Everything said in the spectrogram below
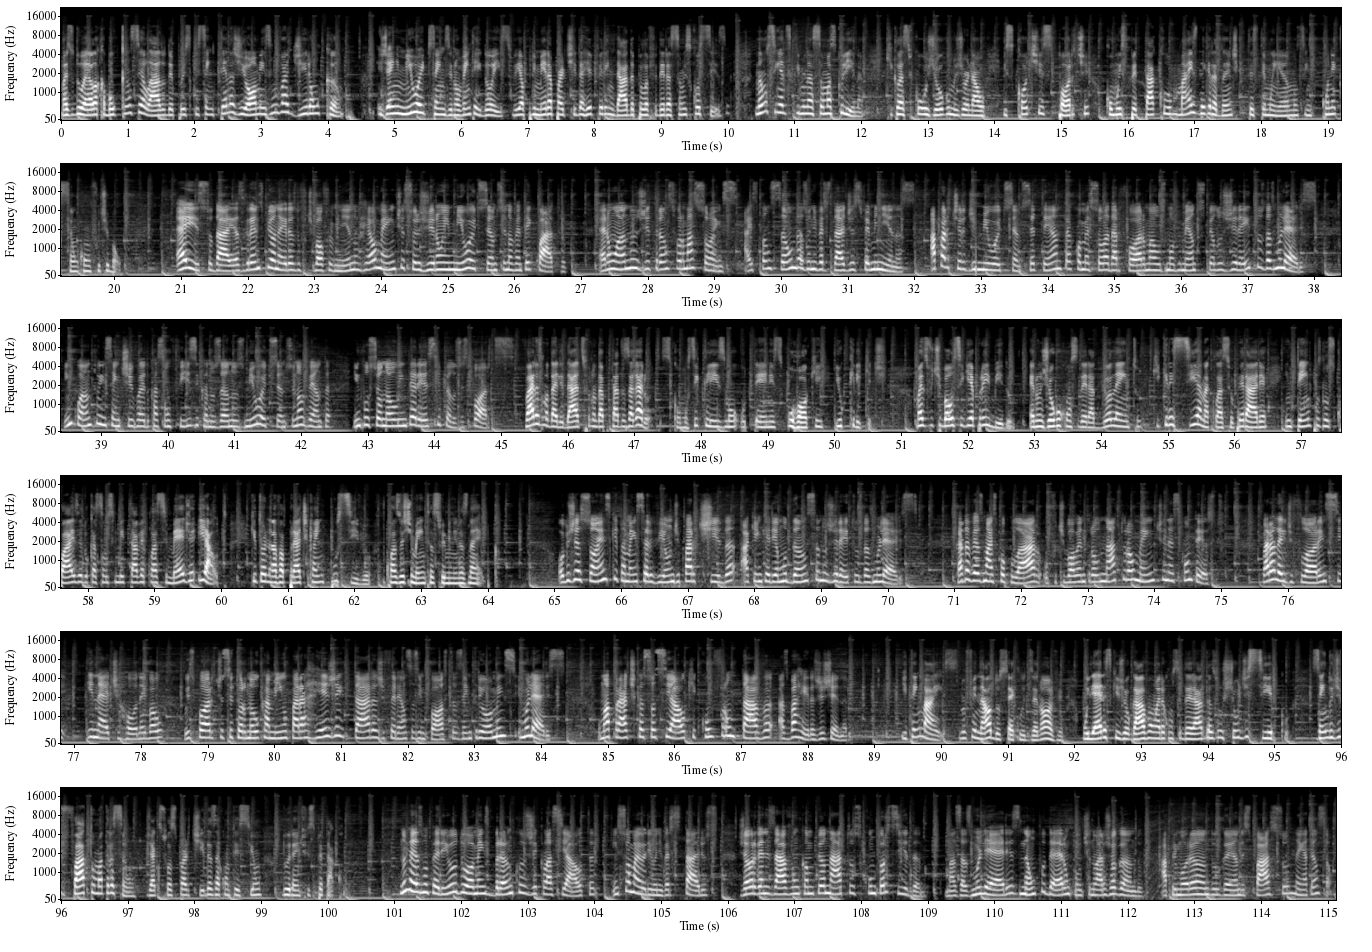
mas o duelo acabou cancelado depois que centenas de homens invadiram o campo. Já em 1892, veio a primeira partida referendada pela Federação Escocesa. Não sem a discriminação masculina, que classificou o jogo no jornal Scottish Sport como o espetáculo mais degradante que testemunhamos em conexão com o futebol. É isso, Dai. As grandes pioneiras do futebol feminino realmente surgiram em 1894. Eram anos de transformações, a expansão das universidades femininas a partir de 1870, começou a dar forma aos movimentos pelos direitos das mulheres, enquanto o incentivo à educação física nos anos 1890 impulsionou o interesse pelos esportes. Várias modalidades foram adaptadas a garotas, como o ciclismo, o tênis, o hóquei e o cricket mas o futebol seguia proibido. Era um jogo considerado violento, que crescia na classe operária em tempos nos quais a educação se limitava à classe média e alta, que tornava a prática impossível com as vestimentas femininas na época. Objeções que também serviam de partida a quem queria mudança nos direitos das mulheres. Cada vez mais popular, o futebol entrou naturalmente nesse contexto. Para a lei de Florence, Inette Honeyball o esporte se tornou o caminho para rejeitar as diferenças impostas entre homens e mulheres, uma prática social que confrontava as barreiras de gênero. E tem mais: no final do século XIX, mulheres que jogavam eram consideradas um show de circo, sendo de fato uma atração, já que suas partidas aconteciam durante o espetáculo. No mesmo período, homens brancos de classe alta, em sua maioria universitários, já organizavam campeonatos com torcida, mas as mulheres não puderam continuar jogando, aprimorando, ganhando espaço nem atenção.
